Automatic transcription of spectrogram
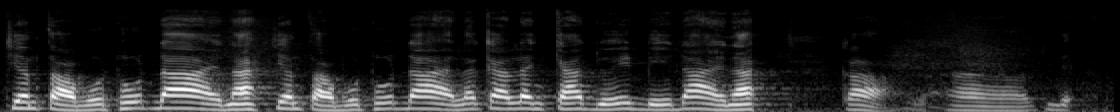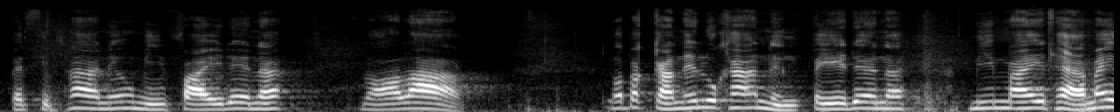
เชื่อมต่อบลูทูธได้นะ เชื่อมต่อบลูทูธได้ แล้วก็เล่นการ์ด USB ได้นะ ก็เป็น 15 นิ้วมีไฟด้วยนะล้อลากรับประกันให้ลูกค้า 1 ปีด้วยนะ มีไมค์แถมให้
